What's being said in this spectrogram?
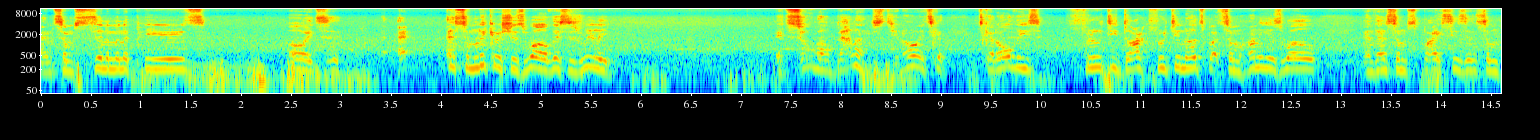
And some cinnamon appears. Oh, it's and some licorice as well. This is really, it's so well balanced, you know. It's got it's got all these fruity, dark fruity notes, but some honey as well, and then some spices and some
